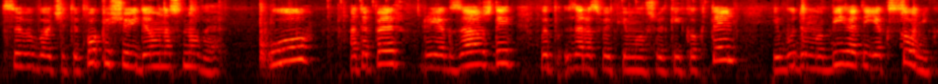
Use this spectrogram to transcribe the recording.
Це ви бачите. Поки що йде у нас нове. О, а тепер, як завжди, зараз вип'ємо швидкий коктейль і будемо бігати як Сонік.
